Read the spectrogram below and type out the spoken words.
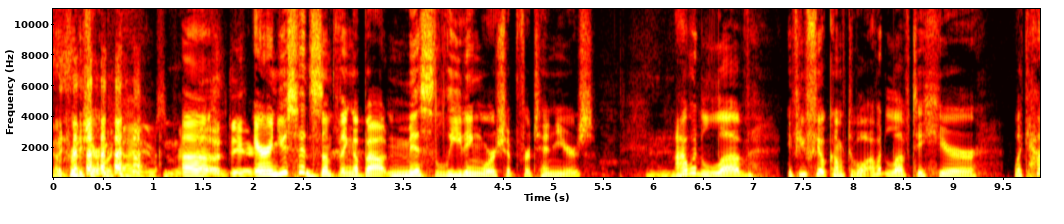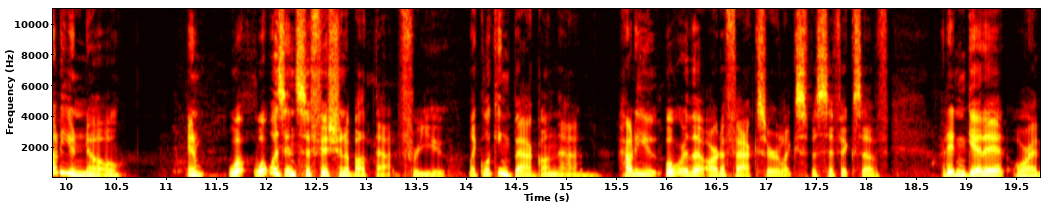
I'm pretty sure. names. Uh, Oh dear. Aaron, you said something about misleading worship for 10 years. I would love, if you feel comfortable, I would love to hear, like, how do you know? And what, what was insufficient about that for you? Like, looking back on that, mm-hmm. how do you, what were the artifacts or like specifics of, I didn't get it, or I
